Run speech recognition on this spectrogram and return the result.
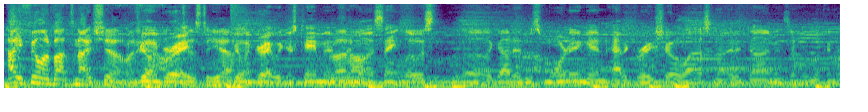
How you feeling about tonight's show? I'm feeling great. Just, uh, yeah. Feeling great. We just came in Right from uh, St. Louis, uh, got in this morning, and had a great show last night at Diamonds, and we're looking to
